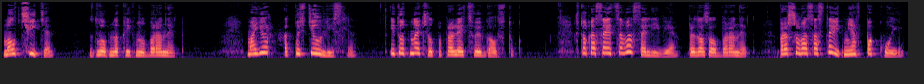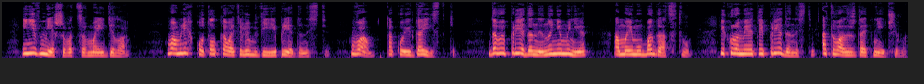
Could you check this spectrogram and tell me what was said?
«Молчите!» – злобно крикнул баронет. Майор отпустил Лисля, и тот начал поправлять свой галстук. «Что касается вас, Оливия», – продолжал баронет, – «прошу вас оставить меня в покое и не вмешиваться в мои дела. Вам легко толковать о любви и преданности. Вам, такой эгоистке. Да вы преданы, но не мне, а моему богатству. И кроме этой преданности от вас ждать нечего».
